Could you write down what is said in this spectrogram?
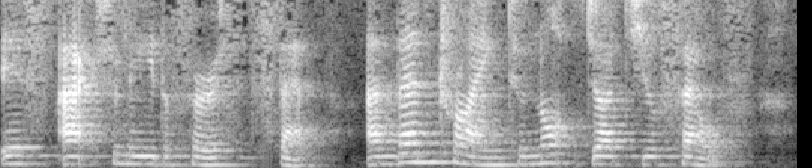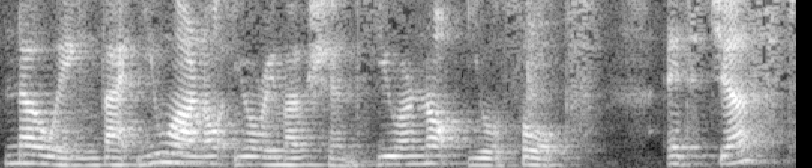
is actually the first step. And then trying to not judge yourself knowing that you are not your emotions, you are not your thoughts. It's just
